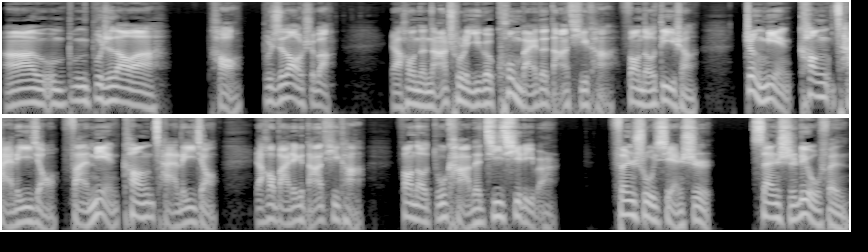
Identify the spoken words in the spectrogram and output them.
啊，我不不知道啊。好，不知道是吧？然后呢，拿出了一个空白的答题卡，放到地上，正面康踩了一脚，反面康踩了一脚，然后把这个答题卡放到读卡的机器里边，分数显示三十六分。”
